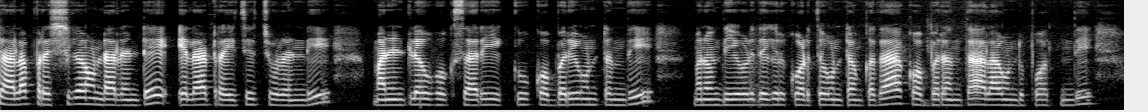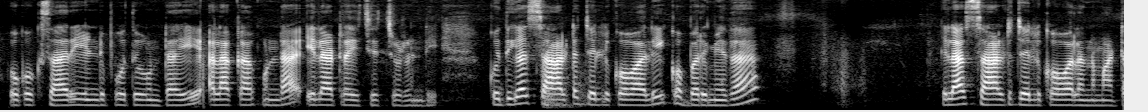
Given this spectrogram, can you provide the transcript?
చాలా ఫ్రెష్గా ఉండాలంటే ఇలా ట్రై చేసి చూడండి. మన ఇంట్లో ఒక్కొక్కసారి ఎక్కువ కొబ్బరి ఉంటుంది. మనం దేవుడి దగ్గర కొడుతూ ఉంటాం కదా కొబ్బరి అంతా అలా ఉండిపోతుంది. ఒక్కొక్కసారి ఎండిపోతూ ఉంటాయి. అలా కాకుండా ఇలా ట్రై చేసి చూడండి. కొద్దిగా సాల్ట్ జల్లుకోవాలి కొబ్బరి మీద. ఇలా సాల్ట్ జల్లుకోవాలన్నమాట.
